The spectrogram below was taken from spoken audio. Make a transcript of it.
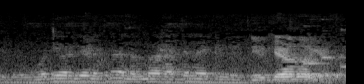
ಇದು ಮೋದಿ ಅವ್ರಿಗೆ ಹೇಳಿದ್ರೆ ನಮ್ಮ ರಾಜ್ಯ ನಾಯಕರಿಗೆ ನೀವು ಕೇಳೋದವ್ರಿಗೆ ಹೇಳಿದೆ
